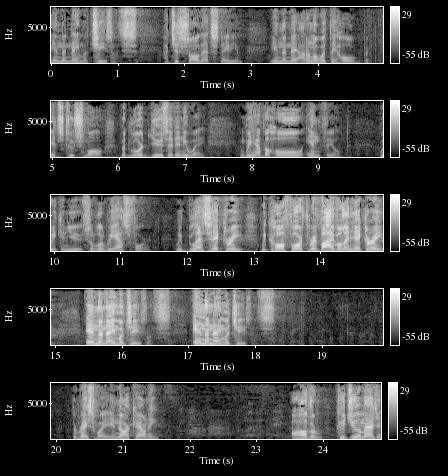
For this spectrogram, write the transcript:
in the name of Jesus. I just saw that stadium in the name. I don't know what they hold, but it's too small. But Lord, use it anyway. And we have the whole infield we can use. So Lord, we ask for it. We bless Hickory. We call forth revival in Hickory in the name of Jesus. In the name of Jesus. The raceway in our county. All the could you imagine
